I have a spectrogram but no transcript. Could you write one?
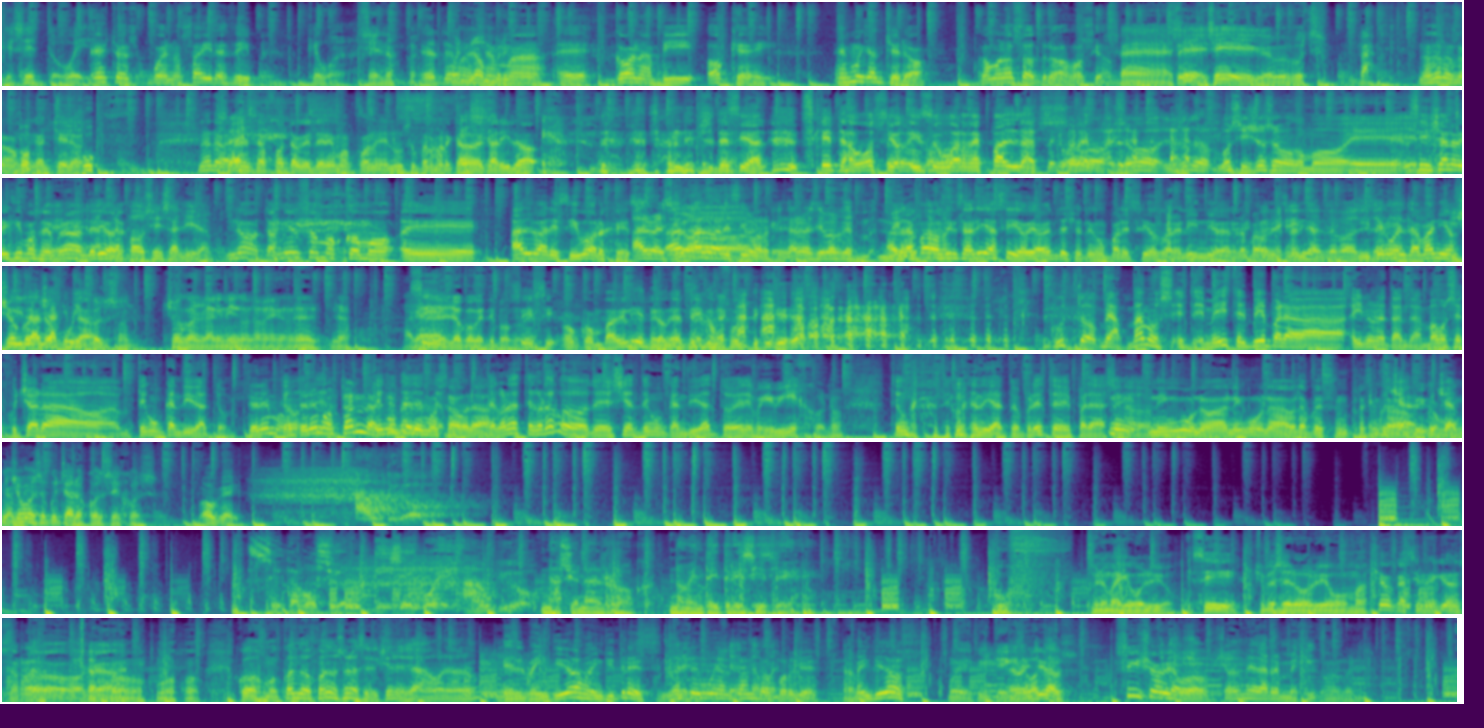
¿Qué es esto, güey? Esto es Buenos Aires Deep. Qué bueno. Sí, ¿no? El tema Buen se nombre. llama eh, Gonna Be Okay. Es muy canchero. Como nosotros, Bocio. Sí, sí, sí. Nosotros somos muy cancheros. Uf. ¿No te acuerdas esa foto que tenemos con- en un supermercado de Cariló? donde decían Z Bocio y su guardaespaldas. Somos- guardaespaldas. somos- nosotros, vos y yo somos como. Eh, Sí, ya lo dijimos en el programa eh, anterior. Atrapados sin salida. No, también somos como eh, Álvarez y Borges. Álvarez y Borges. Álvarez y Borges. Álvarez y Borges me Atrapados sin salida, sí, obviamente yo tengo un parecido con el indio de Atrapados sin salida. Atrapados Y sin tengo salida. el tamaño y y, yo con la Jack locura. Nicholson. Yo con Jack Nicholson. ¿eh? No. Acá Sí. el loco que te pongo. Sí, ¿eh? sí, o con Baglietto, que te he confundido. Justo, mira, vamos, este, me diste el pie para ir a una tanda. Vamos a escuchar a. Tengo un candidato. ¿Tenemos- Tengo- tenemos tanda? tengo ¿Qué tenemos ahora? ¿Te acordás, ¿Te acordás cuando te decían tengo un candidato? Eh, Porque viejo, ¿no? Tengo un, tengo un candidato, pero este es para Ni- ninguno, a ninguna habrá presen- presentado a vamos a escuchar los consejos. Ok. Audio. Z Bocio, DJ Way. Audio. Nacional Rock 937. Uf, menos mal que volvió. Sí, Yo pensé que lo volvíamos más. yo casi me quedo encerrado acá. ¿Cuándo, cuándo, cuándo son las elecciones? Ya, ahora, ¿no? El 22-23, no estoy muy al tanto porque... Ah. ¿22? Muy bien, ¿viste? El ¿Hay que votar? 22. Sí, yo Yo, yo me agarré en México, me parece.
